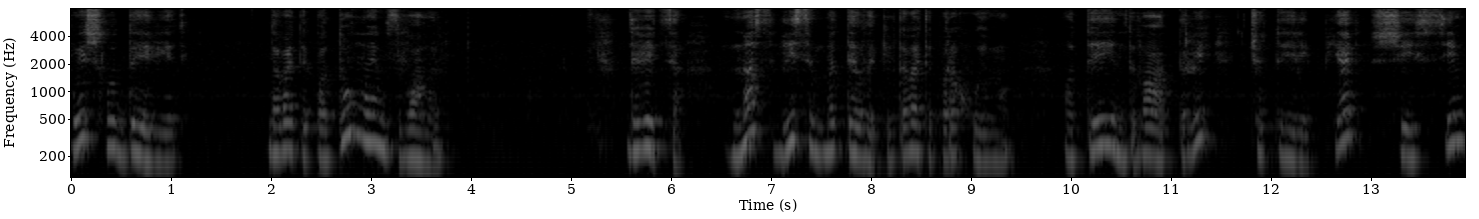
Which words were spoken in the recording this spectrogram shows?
вийшло 9? Давайте подумаємо з вами. Дивіться, у нас 8 метеликів. Давайте порахуємо. 1, 2, 3, 4, 5, 6, 7,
